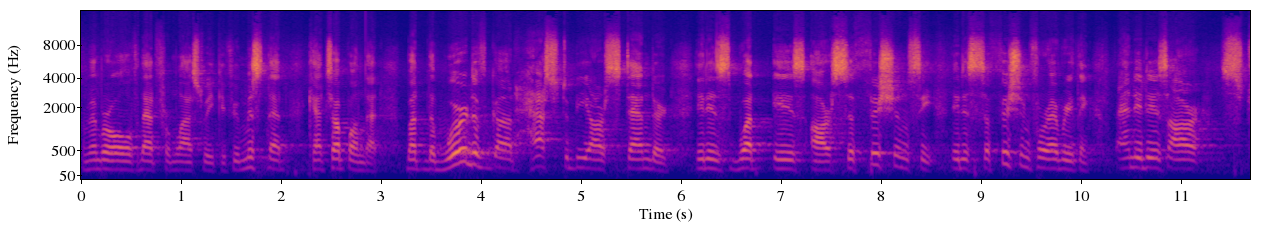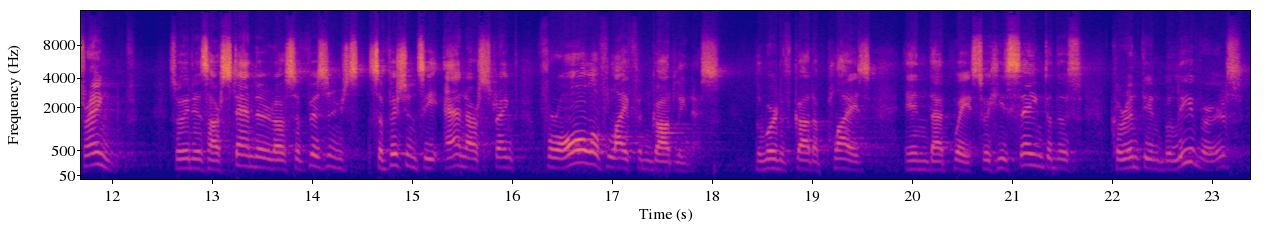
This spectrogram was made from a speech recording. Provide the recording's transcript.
Remember all of that from last week. If you missed that, catch up on that. But the Word of God has to be our standard. It is what is our sufficiency. It is sufficient for everything. And it is our strength. So it is our standard, our sufficiency, and our strength for all of life and godliness. The Word of God applies in that way. So he's saying to this Corinthian believers,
